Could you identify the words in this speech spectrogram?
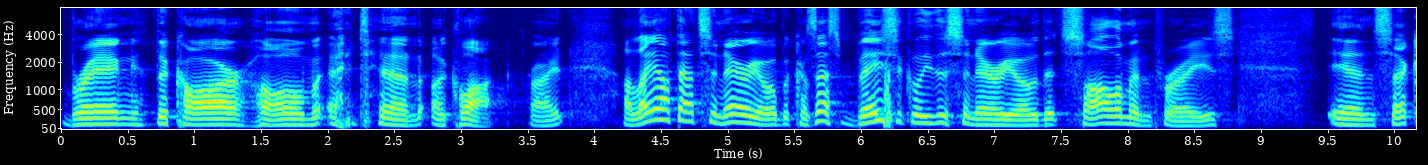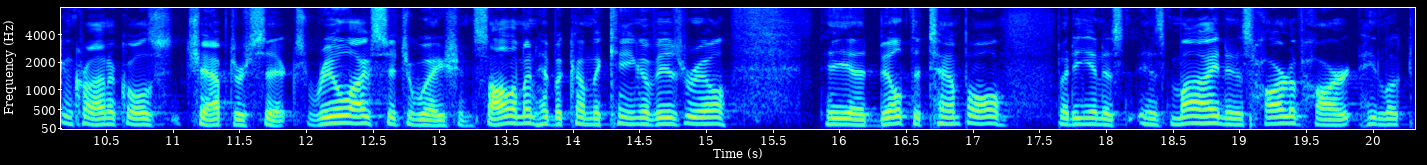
bring the car home at 10 o'clock, right? I lay out that scenario because that's basically the scenario that Solomon prays in Second Chronicles chapter 6, real life situation. Solomon had become the king of Israel. He had built the temple, but he, in his, his mind and his heart of heart, he looked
